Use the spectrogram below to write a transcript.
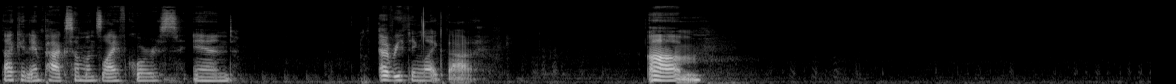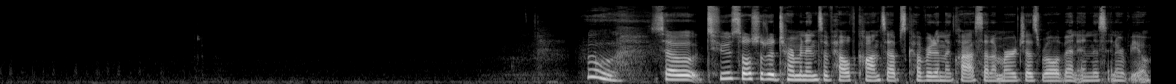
that can impact someone's life course and everything like that. Um. So, two social determinants of health concepts covered in the class that emerge as relevant in this interview.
